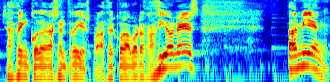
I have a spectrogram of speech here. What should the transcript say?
se hacen colegas entre ellos para hacer colaboraciones. También,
